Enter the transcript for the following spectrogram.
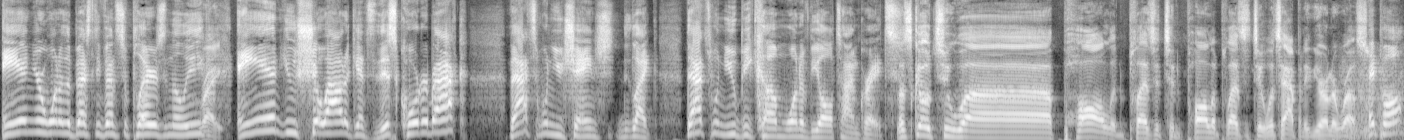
and you're one of the best defensive players in the league, Right. and you show out against this quarterback, that's when you change. Like that's when you become one of the all-time greats. Let's go to uh, Paul in Pleasanton. Paul in Pleasanton. What's happening? You're on the roast. Hey, Paul.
